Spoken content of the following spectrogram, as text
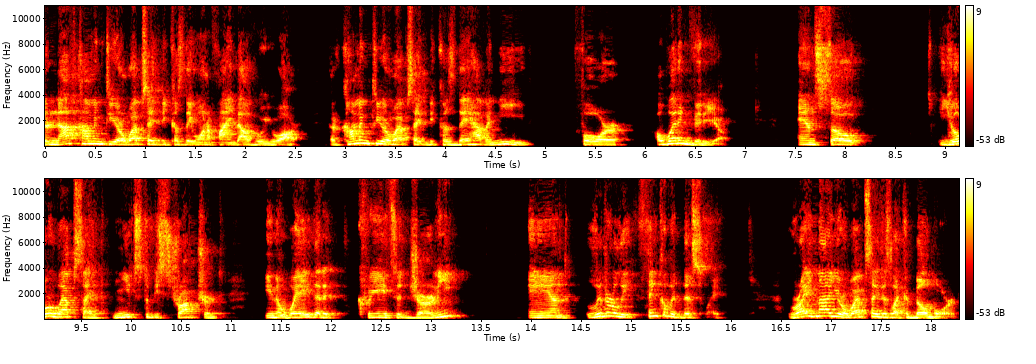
They're not coming to your website because they want to find out who you are. They're coming to your website because they have a need for a wedding video. And so your website needs to be structured in a way that it creates a journey. And literally, think of it this way right now, your website is like a billboard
